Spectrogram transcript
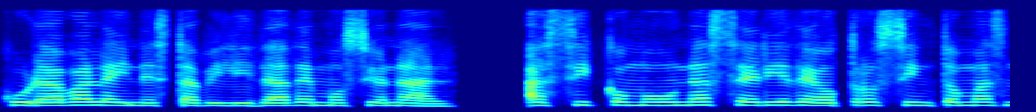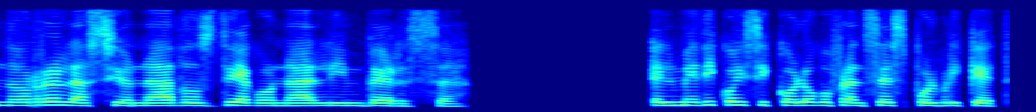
curaba la inestabilidad emocional, así como una serie de otros síntomas no relacionados diagonal inversa. El médico y psicólogo francés Paul Briquet,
